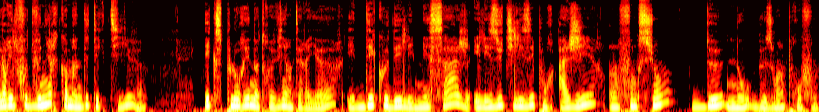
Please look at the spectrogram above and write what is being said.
Alors il faut devenir comme un détective, explorer notre vie intérieure et décoder les messages et les utiliser pour agir en fonction de nos besoins profonds.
